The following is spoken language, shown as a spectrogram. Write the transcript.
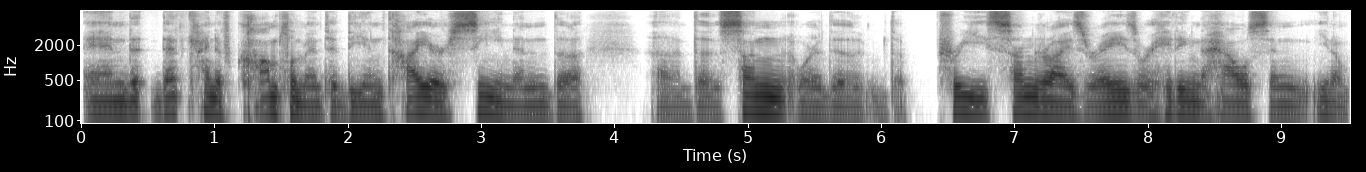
And that kind of complemented the entire scene and the uh, the sun or the the pre-sunrise rays were hitting the house and you know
